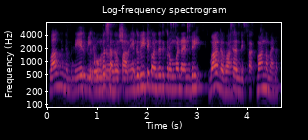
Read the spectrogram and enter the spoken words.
வாங்க நம்ம நேர்களுக்கு ரொம்ப சந்தோஷம். எங்க வீட்டுக்கு வந்ததுக்கு ரொம்ப நன்றி. வாங்க வாங்க. கண்டிப்பா. வாங்க மேடம்.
